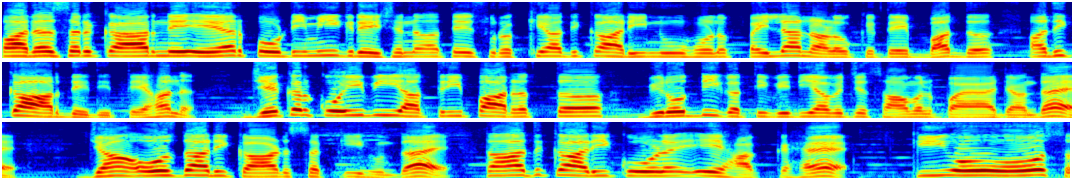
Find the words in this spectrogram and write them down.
ਭਾਰਤ ਸਰਕਾਰ ਨੇ 에ਅਰਪੋਰਟ ਇਮੀਗ੍ਰੇਸ਼ਨ ਅਤੇ ਸੁਰੱਖਿਆ ਅਧਿਕਾਰੀ ਨੂੰ ਹੁਣ ਪਹਿਲਾਂ ਨਾਲੋਂ ਕਿਤੇ ਵੱਧ ਅਧਿਕਾਰ ਦੇ ਦਿੱਤੇ ਹਨ। ਜੇਕਰ ਕੋਈ ਵੀ ਯਾਤਰੀ ਭਾਰਤ ਵਿਰੋਧੀ ਗਤੀਵਿਧੀਆਂ ਵਿੱਚ ਸ਼ਾਮਲ ਪਾਇਆ ਜਾਂਦਾ ਹੈ ਜਾਂ ਉਸ ਦਾ ਰਿਕਾਰਡ ਸੱਕੀ ਹੁੰਦਾ ਹੈ, ਤਾਂ ਅਧਿਕਾਰੀ ਕੋਲ ਇਹ ਹੱਕ ਹੈ ਕਿ ਉਹ ਉਸ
